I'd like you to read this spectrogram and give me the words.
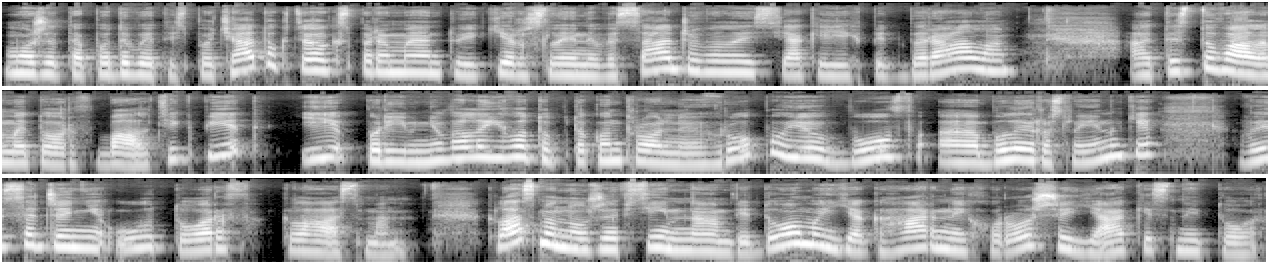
можете подивитись початок цього експерименту, які рослини висаджувались, як я їх підбирала. Тестували ми торф Baltic Pit і порівнювали його, тобто контрольною групою був, е, були рослинки, висаджені у торф Класман. Класман уже всім нам відомий як гарний, хороший, якісний торф.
